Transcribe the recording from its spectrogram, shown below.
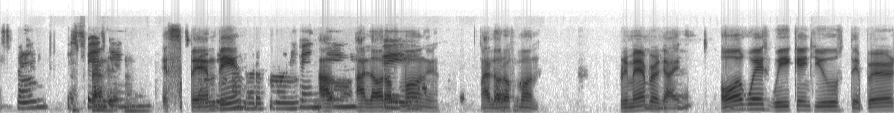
spending Spending, Spending a lot of money? a, spending, a lot of eh, money. A lot of money. Remember, guys, uh, always we can use the verb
